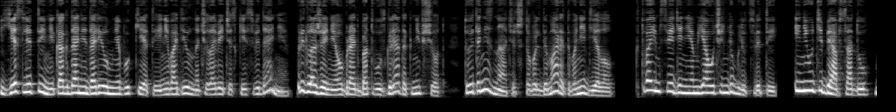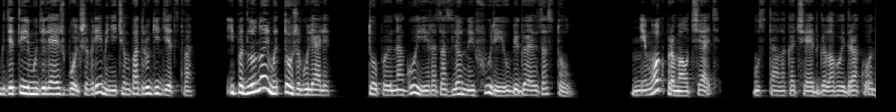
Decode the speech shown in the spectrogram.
Если ты никогда не дарил мне букеты и не водил на человеческие свидания, предложение убрать ботву с грядок не в счет, то это не значит, что Вальдемар этого не делал. К твоим сведениям, я очень люблю цветы. И не у тебя в саду, где ты им уделяешь больше времени, чем подруге детства. И под луной мы тоже гуляли. Топаю ногой и разозленной фурией убегаю за стол. Не мог промолчать. Устало качает головой дракон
